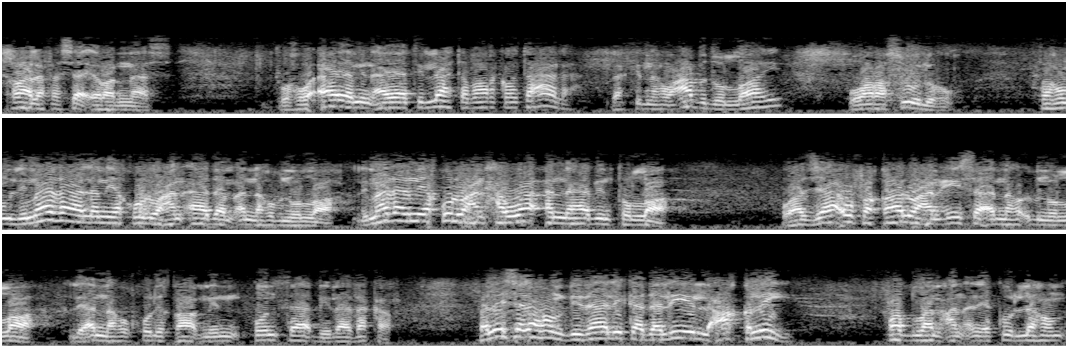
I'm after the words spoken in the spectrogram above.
خالف سائر الناس. وهو آية من آيات الله تبارك وتعالى لكنه عبد الله ورسوله. فهم لماذا لم يقولوا عن آدم أنه ابن الله؟ لماذا لم يقولوا عن حواء أنها بنت الله؟ وجاءوا فقالوا عن عيسى أنه ابن الله لأنه خلق من أنثى بلا ذكر. فليس لهم بذلك دليل عقلي فضلا عن أن يكون لهم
